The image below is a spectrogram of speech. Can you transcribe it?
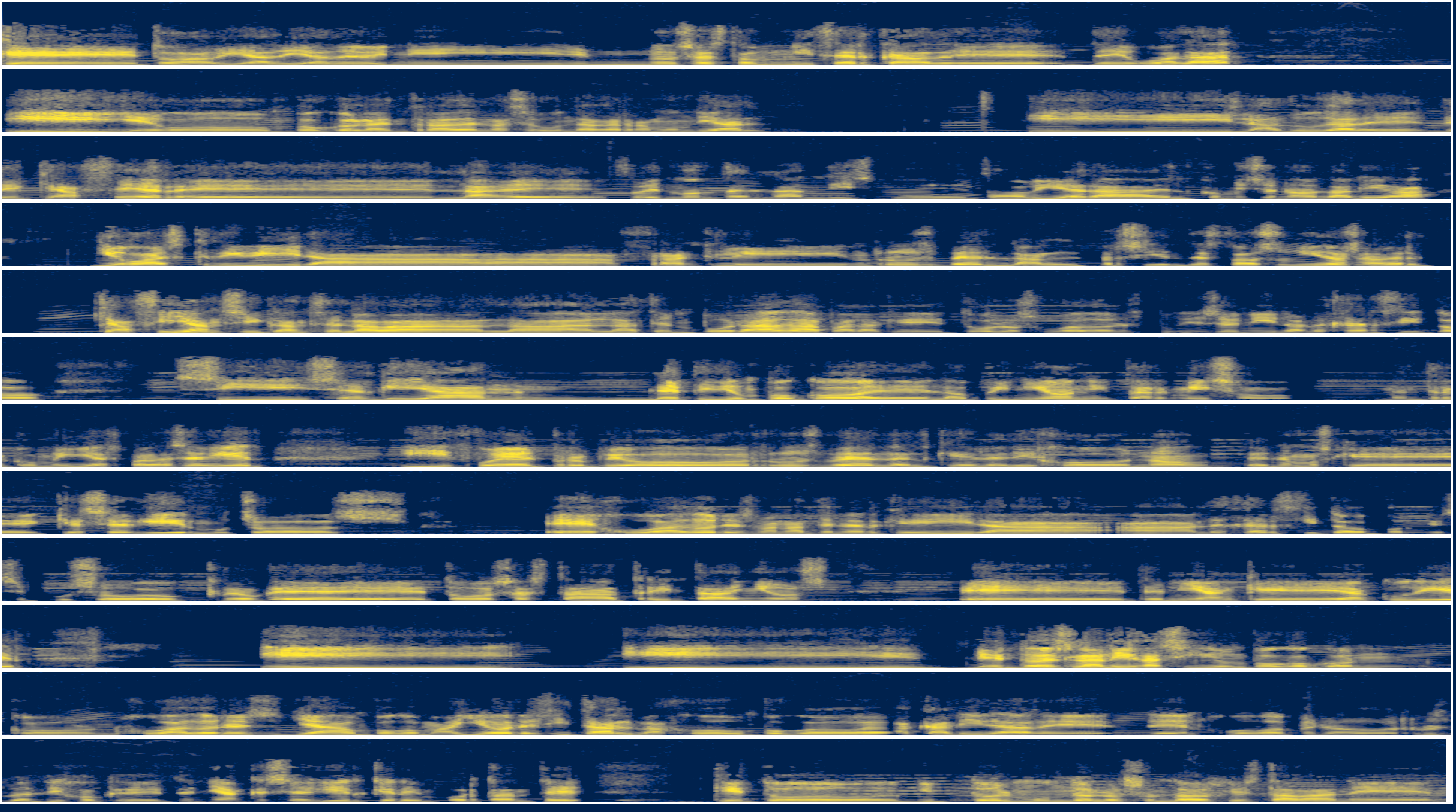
que todavía a día de hoy ni, no se ha estado ni cerca de, igualar. Y llegó un poco la entrada en la Segunda Guerra Mundial y la duda de, qué hacer. Eh, eh, Floyd que todavía era el comisionado de la liga, llegó a escribir a Franklin Roosevelt, al presidente de Estados Unidos, a ver qué hacían, si cancelaban la, temporada para que todos los jugadores pudiesen ir al ejército, si seguían, le pidió un poco eh, la opinión y permiso, entre comillas, para seguir, y fue el propio Roosevelt el que le dijo, no, tenemos que, que seguir, muchos eh, jugadores van a tener que ir al ejército porque se puso, creo que todos hasta 30 años eh, tenían que acudir y, y entonces la liga siguió un poco con, con, jugadores ya un poco mayores y tal, bajó un poco la calidad del juego, pero Roosevelt dijo que tenían que seguir, que era importante que todo, todo el mundo, los soldados que estaban en,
